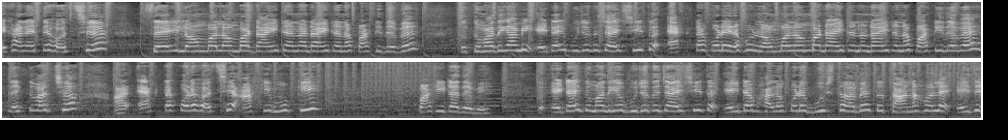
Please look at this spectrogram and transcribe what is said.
এখানেতে হচ্ছে সেই লম্বা লম্বা ডাঁই টানা ডাঁই টানা পাটি দেবে। তো তোমাদেরকে আমি এটাই বুঝাতে চাইছি, তো একটা করে এরকম লম্বা লম্বা ডাঁই টানা ডাঁই টানা পাটি দেবে, দেখতে পাচ্ছ? আর একটা করে হচ্ছে আঁকি মুকি পাটিটা দেবে। তো এটাই তোমাদেরকে বুঝাতে চাইছি, তো এইটা ভালো করে বুঝতে হবে। তো তা না হলে এই যে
